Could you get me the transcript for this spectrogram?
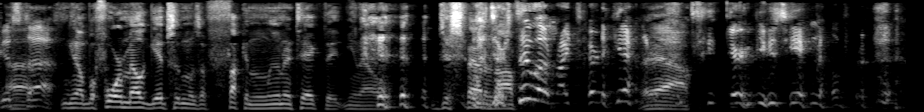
good Uh, stuff. You know, before Mel Gibson was a fucking lunatic that you know just spouted There's off. two of them right there together. Yeah. Gary Busey and Mel,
